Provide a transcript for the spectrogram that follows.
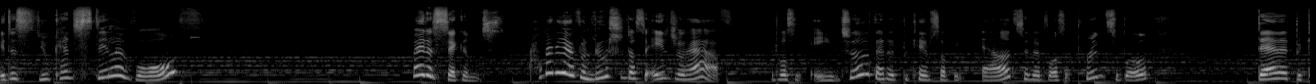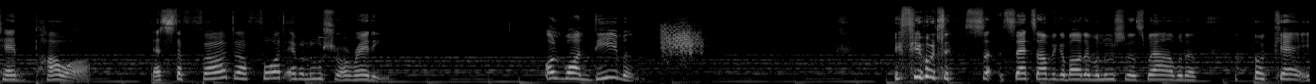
It is you can still evolve? Wait a second. How many evolution does the angel have? It was an angel, then it became something else, then it was a principle, then it became power. That's the third or fourth evolution already. on one demon. If you would said something about evolution as well, I would have. Okay,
